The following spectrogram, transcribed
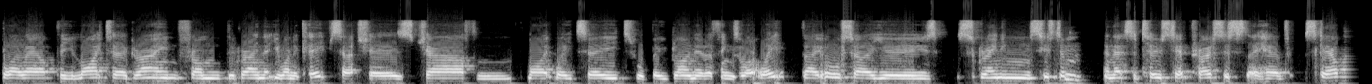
blow out the lighter grain from the grain that you want to keep, such as chaff and light weed seeds will be blown out of things like wheat. They also use screening system, and that's a two-step process. They have scalpers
